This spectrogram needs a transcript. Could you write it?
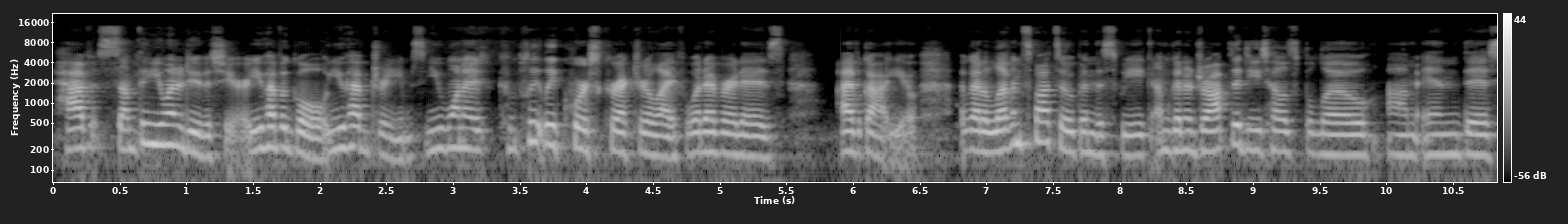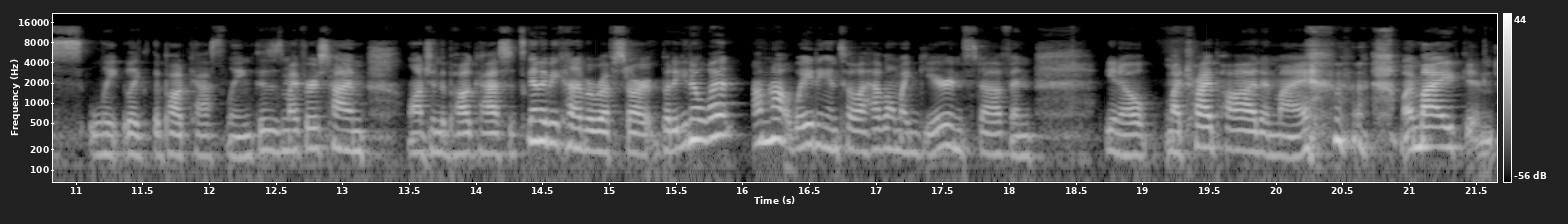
have something you want to do this year. You have a goal, you have dreams, you want to completely course correct your life, whatever it is. I've got you. I've got 11 spots open this week. I'm going to drop the details below um, in this link, like the podcast link. This is my first time launching the podcast. It's going to be kind of a rough start, but you know what? I'm not waiting until I have all my gear and stuff and, you know, my tripod and my my mic and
